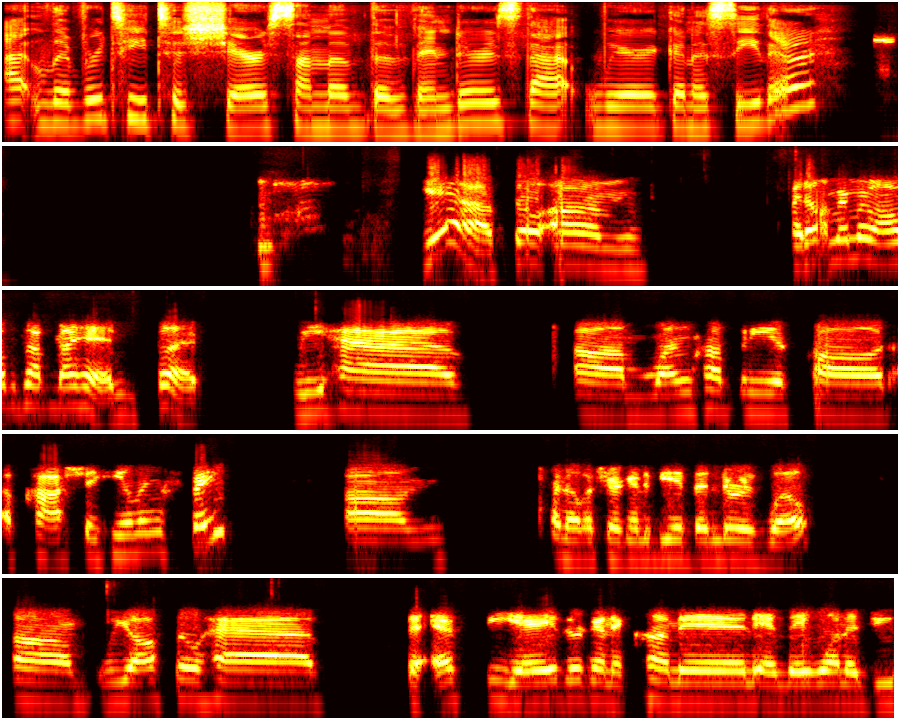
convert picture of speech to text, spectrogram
at liberty to share some of the vendors that we're going to see there? Yeah. So um i don't remember all the top of my head but we have um, one company is called akasha healing space. Um, I know that you're going to be a vendor as well. Um, we also have the SBA. They're going to come in and they want to do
